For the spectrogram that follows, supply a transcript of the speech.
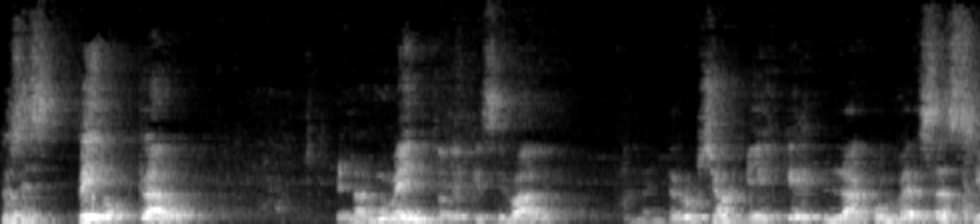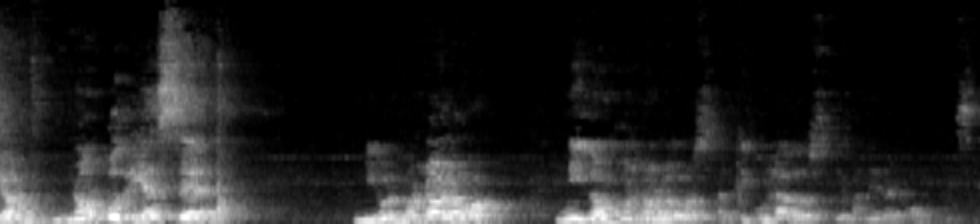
Entonces, pero, claro, el argumento de que se vale la interrupción es que la conversación no podría ser ni un monólogo ni dos monólogos articulados de manera cómplice.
